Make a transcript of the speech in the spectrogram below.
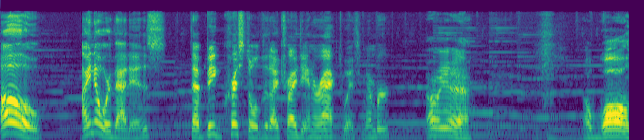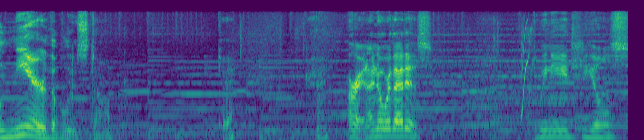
Oh, I know where that is. That big crystal that I tried to interact with. Remember? Oh yeah. A wall near the bluestone. Okay. Okay. All right, I know where that is. Do we need heals?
